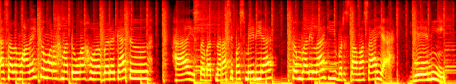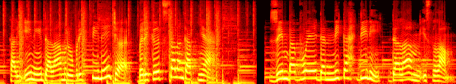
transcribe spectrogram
Assalamualaikum warahmatullahi wabarakatuh. Hai sobat narasi pos media, kembali lagi bersama saya Yeni. Kali ini dalam rubrik teenager. Berikut selengkapnya. Zimbabwe dan nikah dini dalam Islam.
